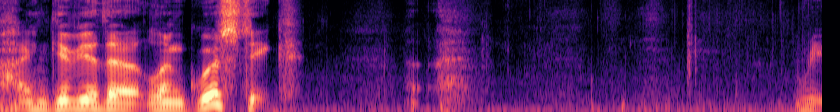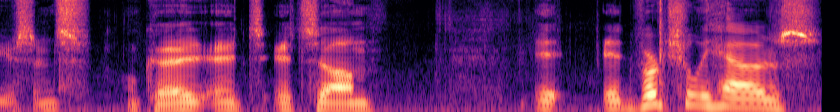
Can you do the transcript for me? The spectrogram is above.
I can give you the linguistic reasons. Okay, it's it's um, it it virtually has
